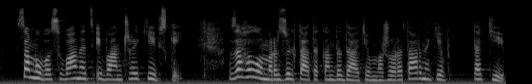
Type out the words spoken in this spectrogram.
– самовисуванець Іван Чайківський. Загалом результати кандидатів-мажоритарників такі.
